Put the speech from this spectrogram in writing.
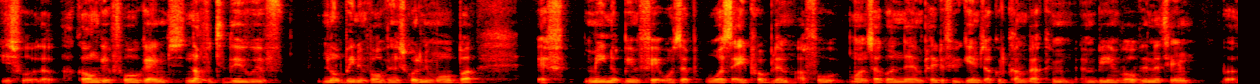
you just thought, look, I'll go and get four games. Nothing to do with not being involved in the squad anymore, but if me not being fit was a was a problem, I thought once I gone there and played a few games, I could come back and, and be involved in the team. But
